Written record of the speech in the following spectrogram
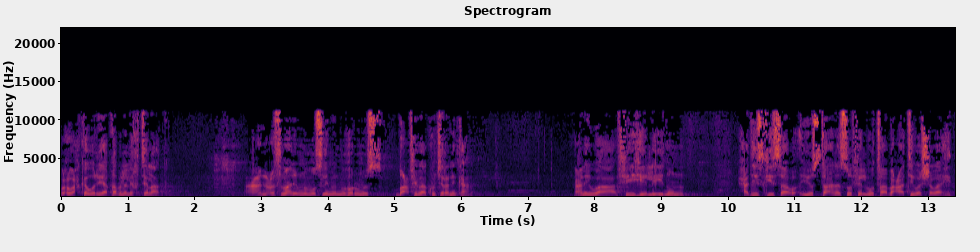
wuxuu wax ka wariyaa qabla alikhtilaad can cumaan ibni muslim ibni hurmus dacfi baa ku jira ninkan yani waa fiihi liinun xadiiskiisa yusta'nasu fi lmutaabacaati wshawaahid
